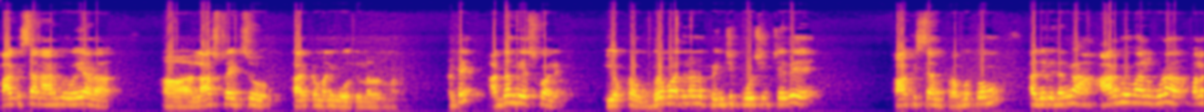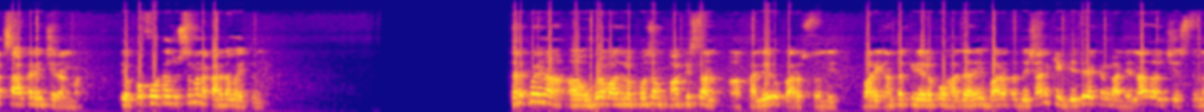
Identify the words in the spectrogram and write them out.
పాకిస్తాన్ ఆర్మీ పోయి ఆడ లాస్ట్ రైట్స్ కార్యక్రమానికి పోతున్నారు అనమాట అంటే అర్థం చేసుకోవాలి. ఈ యొక్క ఉగ్రవాదులను పెంచి పోషించేదే పాకిస్తాన్ ప్రభుత్వము. అదేవిధంగా ఆర్మీ వాళ్ళు కూడా వాళ్ళకి సహకరించారు అనమాట ఈ ఒక్క ఫోటో చూస్తే మనకు అర్థమవుతుంది. చనిపోయిన ఉగ్రవాదుల కోసం పాకిస్తాన్ కన్నీరు కారుస్తుంది. వారి అంత్యక్రియలకు హాజరై భారతదేశానికి వ్యతిరేకంగా నినాదాలు చేస్తున్న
